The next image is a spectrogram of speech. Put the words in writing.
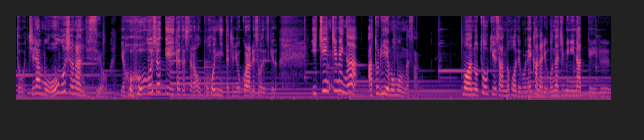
どちらも大御所なんですよ。いや大御所っていう言い方したらご本人たちに怒られそうですけど1日目がアトリエモモンガさん。もうあの東急さんの方でもねかなりおなじみになっている、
